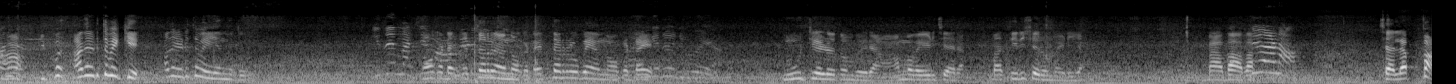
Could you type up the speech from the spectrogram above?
ആ ഇപ്പൊ അതെടുത്ത് വെക്ക്. അതെടുത്ത് വെയ്യുന്നത് നോക്കട്ടെ എത്ര രൂപ നോക്കട്ടെ എത്ര രൂപയാന്ന് നോക്കട്ടെ. നൂറ്റി എഴുപത്തൊമ്പത് രൂപ. അമ്മ മേടിച്ചു തരാം. ബാ തിരിച്ചു തരും മേടിക്കാം. ബാ ബാ ബാ. ഇതാണോ ചെലപ്പാ.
